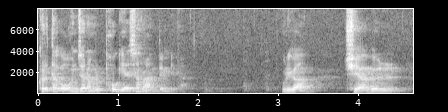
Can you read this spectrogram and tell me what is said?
그렇다고 온전함을 포기해서는 안 됩니다. 우리가 죄악을 어,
